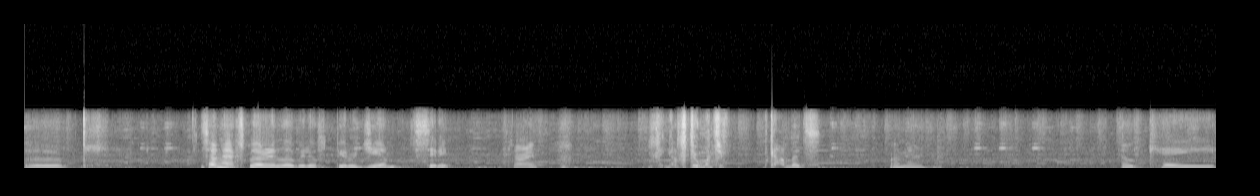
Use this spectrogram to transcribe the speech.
Uh. So I'm gonna explore a little bit of Pewter Gym City. Sorry. I think that's too much of comments. Okay.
